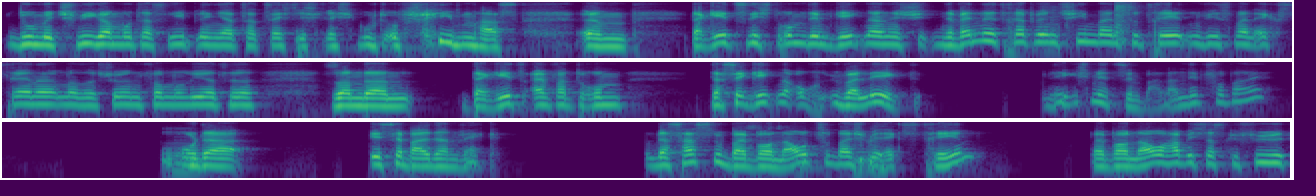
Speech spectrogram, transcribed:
du mit Schwiegermutters Liebling ja tatsächlich recht gut umschrieben hast. Ähm, da geht es nicht darum, dem Gegner eine, eine, Wendeltreppe ins Schienbein zu treten, wie es mein Ex-Trainer immer so schön formulierte, sondern da geht es einfach darum, dass der Gegner auch überlegt, lege ich mir jetzt den Ball an dem vorbei? Mhm. Oder ist der Ball dann weg? Und das hast du bei Bornau zum Beispiel extrem. Bei Bornau habe ich das Gefühl,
